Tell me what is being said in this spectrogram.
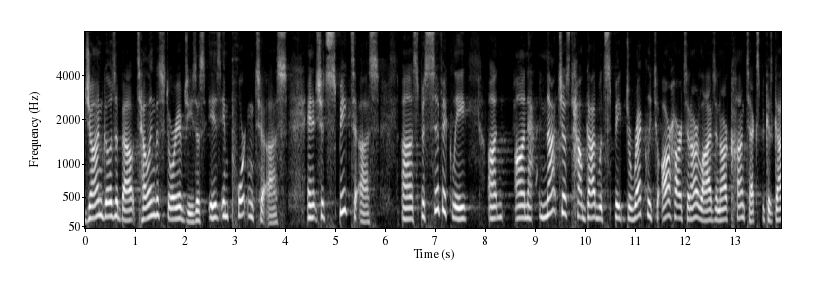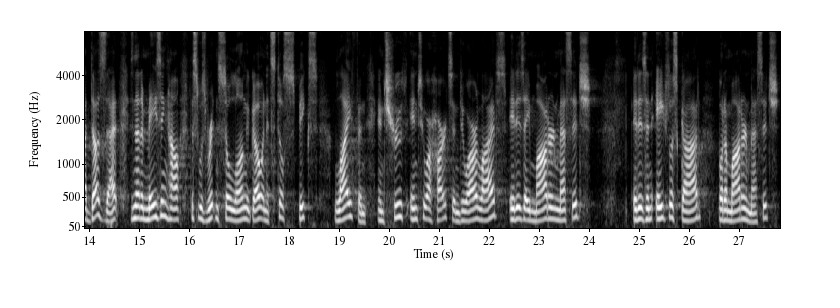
John goes about telling the story of Jesus is important to us, and it should speak to us uh, specifically on, on not just how God would speak directly to our hearts and our lives and our context, because God does that. Isn't that amazing how this was written so long ago and it still speaks life and, and truth into our hearts and to our lives. It is a modern message. It is an ageless God, but a modern message.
